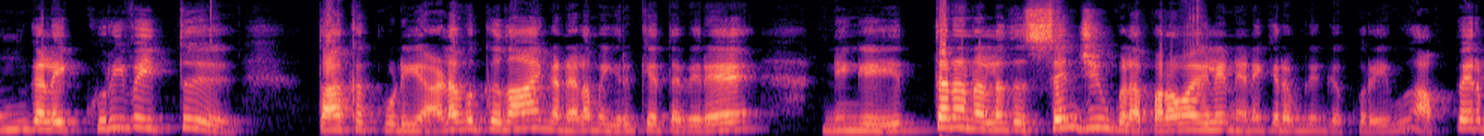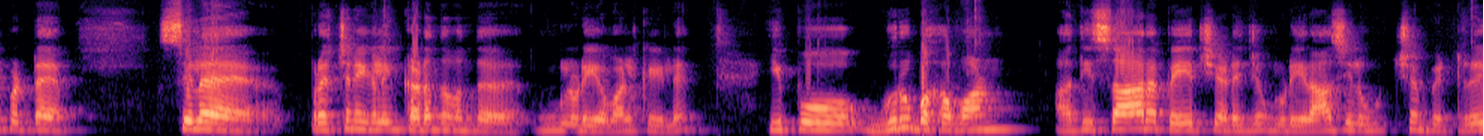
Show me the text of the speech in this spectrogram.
உங்களை குறிவைத்து தாக்கக்கூடிய அளவுக்கு தான் இங்கே நிலைமை இருக்கே தவிர நீங்கள் இத்தனை நல்லது செஞ்சு உங்களை பரவாயில்லைன்னு நினைக்கிறவங்க இங்கே குறைவு. அப்பேற்பட்ட சில பிரச்சனைகளையும் கடந்து வந்த உங்களுடைய வாழ்க்கையில் இப்போது குரு பகவான் அதிசார பயிற்சி அடைஞ்சு உங்களுடைய ராசியில் உச்சம் பெற்று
